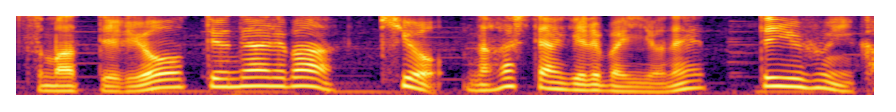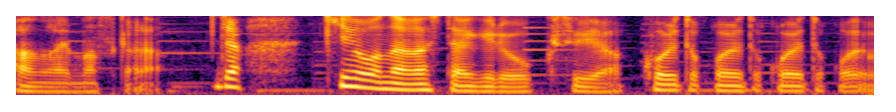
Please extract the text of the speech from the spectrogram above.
詰まってるよっていうんであれば木を流してあげればいいよねっていうふうに考えますからじゃあ木を流してあげるお薬はこれとこれとこれとこれ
